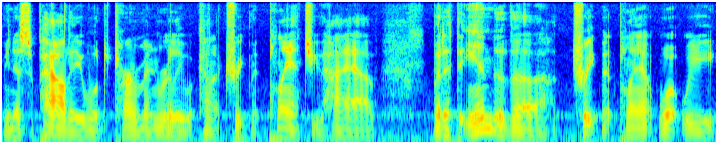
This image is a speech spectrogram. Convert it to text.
municipality will determine really what kind of treatment plant you have. But at the end of the treatment plant, what we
